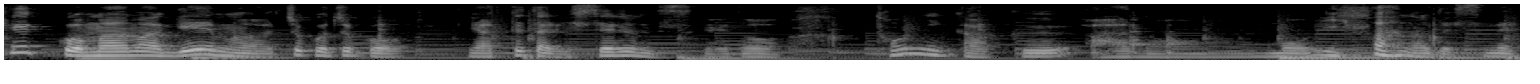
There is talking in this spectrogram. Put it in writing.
結構まあまあゲームはちょこちょこやってたりしてるんですけど、とにかく、あのもう今のですね、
